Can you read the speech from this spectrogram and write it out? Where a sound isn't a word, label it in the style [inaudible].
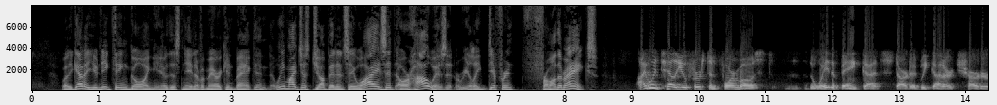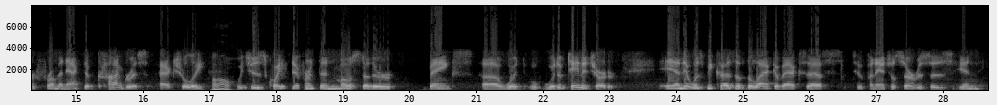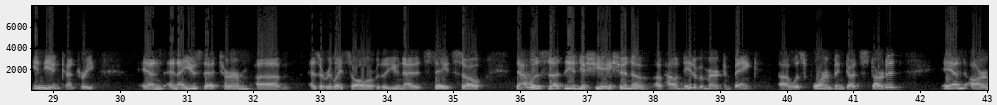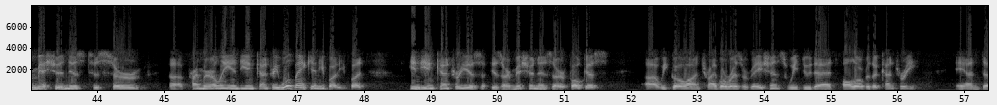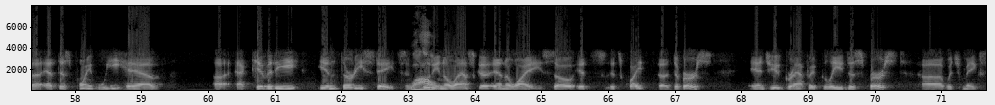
Well, you got a unique thing going here, this Native American bank, and we might just jump in and say, why is it or how is it really different from other banks? I would tell you first and foremost, the way the bank got started, we got our charter from an act of Congress, actually, oh. which is quite different than most other banks uh, would would obtain a charter, and it was because of the lack of access to financial services in Indian country, and and I use that term um, as it relates to all over the United States. So that was uh, the initiation of, of how Native American Bank uh, was formed and got started. And our mission is to serve uh, primarily Indian country. We'll bank anybody, but Indian country is, is our mission, is our focus. Uh, we go on tribal reservations. We do that all over the country. And uh, at this point, we have uh, activity in 30 states, including wow. Alaska and Hawaii. So it's it's quite uh, diverse and geographically dispersed, uh, which makes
